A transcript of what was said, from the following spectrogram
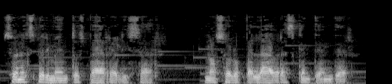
Son experimentos para realizar, no solo palabras que entender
